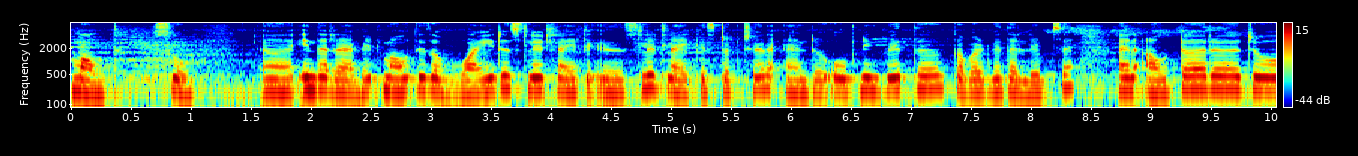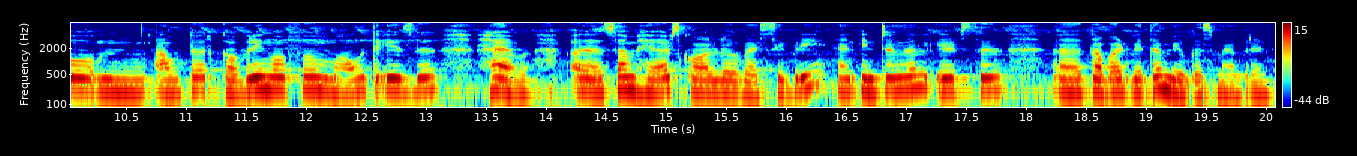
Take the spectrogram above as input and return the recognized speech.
mouth. So uh, in the rabbit mouth is a wide slit like uh, slit like structure and opening with uh, covered with the lips. And outer uh, jo, um, outer covering of mouth is uh, have uh, some hairs called vertebrae and internal it's covered with the mucous membrane.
